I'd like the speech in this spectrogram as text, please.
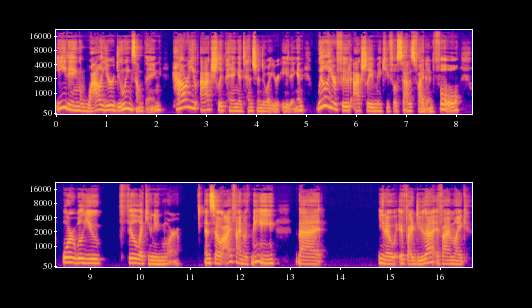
eating while you're doing something how are you actually paying attention to what you're eating? And will your food actually make you feel satisfied and full or will you feel like you need more and so i find with me that you know, if I do that, if I'm like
